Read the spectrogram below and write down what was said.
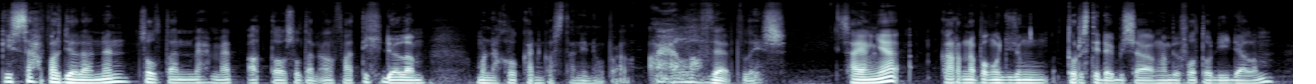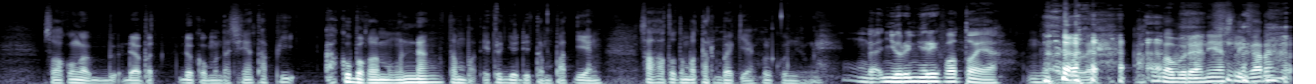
kisah perjalanan Sultan Mehmet atau Sultan Al-Fatih dalam menaklukkan Konstantinopel. I love that place. Sayangnya karena pengunjung turis tidak bisa ngambil foto di dalam, so aku nggak dapat dokumentasinya. Tapi aku bakal mengenang tempat itu jadi tempat yang salah satu tempat terbaik yang aku kunjungi. Nggak nyuri-nyuri foto ya? Nggak boleh, aku nggak berani asli karena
